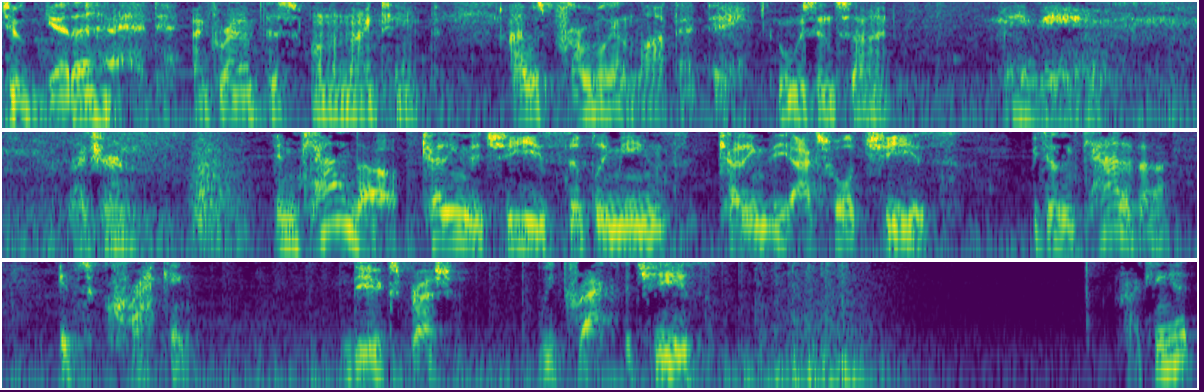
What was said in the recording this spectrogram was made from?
to get ahead. I grabbed this on the 19th. I was probably on lot that day. Who was inside? Maybe Richard? In Canada, cutting the cheese simply means cutting the actual cheese. Because in Canada, it's cracking. The expression. We crack the cheese. Cracking it?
